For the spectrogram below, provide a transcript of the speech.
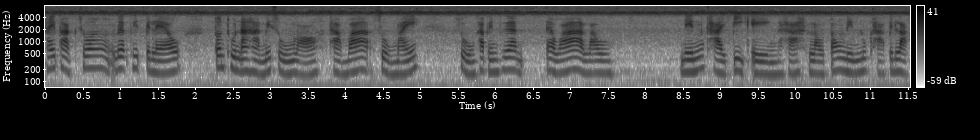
ให้ผักช่วงเลือกเพศไปแล้ว ต้นทุนอาหารไม่สูงหรอ ถามว่าสูงไหม สูงค่ะเพื่อนๆแต่ว่าเรา เน้นขายปีกเองนะคะ เราต้องเน้นลูกค้าเป็นหลัก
